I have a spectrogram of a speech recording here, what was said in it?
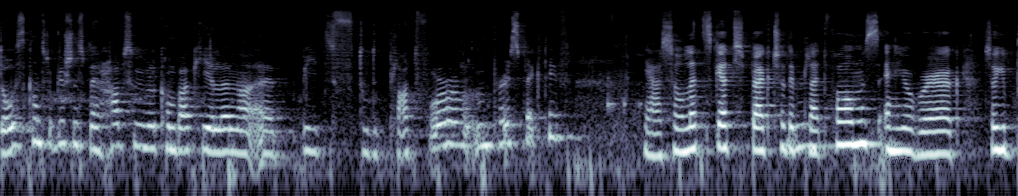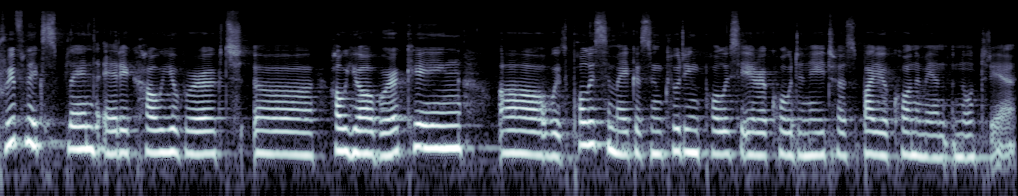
those contributions. Perhaps we will come back, Jelena, a bit to the platform perspective. Yeah, so let's get back to the platforms and your work. So you briefly explained, Erik, how you worked, uh, how you are working uh, with policymakers, including policy area coordinators, bioeconomy, and Nutri.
